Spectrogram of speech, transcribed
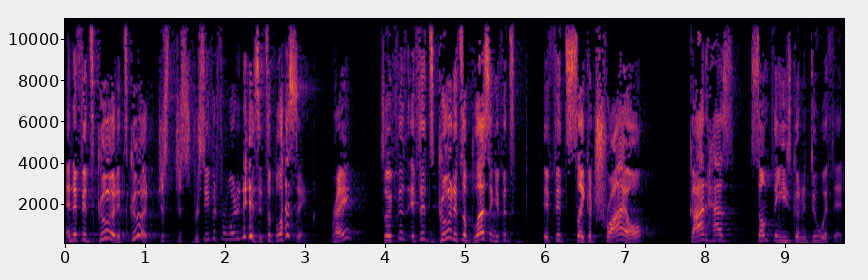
And if it's good, it's good. Just, just receive it for what it is. It's a blessing. Right? So if, it, if it's good, it's a blessing. If it's, if it's like a trial, God has something He's going to do with it.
